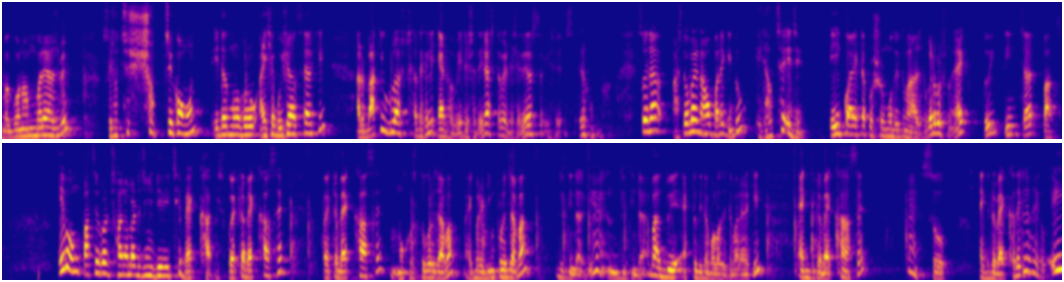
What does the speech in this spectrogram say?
বা গ নম্বরে আসবে। সেটা হচ্ছে সবচেয়ে কমন এটা মনে করো আইসা বসে আছে আর কি। আর বাকিগুলোর সাথে খালি অ্যাড হবে। এটার সাথে, এটা আসতে পারে এটার সাথে, এটা আসতে পারে এরকম। সো এটা আসতে পারে, নাও পারে, কিন্তু এটা হচ্ছে এই যে, এই কয়েকটা প্রশ্নের মধ্যে তোমার আসবে। কয়টা প্রশ্ন? এক, দুই, তিন, চার, পাঁচ। এবং পাঁচের পর ছয় নম্বরটা জিনিস দিয়ে দিচ্ছে, ব্যাখ্যা। কিছু, কয়েকটা ব্যাখ্যা আছে, কয়েকটা ব্যাখ্যা আছে, মুখস্থ করে যাবা, একবার রিডিং পড়ে যাবা, দুই, তিনটা আর কি হ্যাঁ দুই, তিনটা, বা দুই, একটা, দুইটা বলা যেতে পারে আর কি। এক দুটা ব্যাখ্যা আছে হ্যাঁ সো এক দুটো ব্যাখ্যা দেখলে হয়ে গেল। এই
